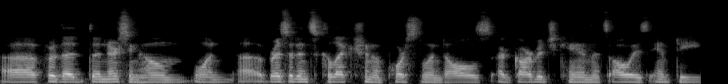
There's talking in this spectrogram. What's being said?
Uh, for the, the nursing home one, uh, residents' collection of porcelain dolls, a garbage can that's always empty,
